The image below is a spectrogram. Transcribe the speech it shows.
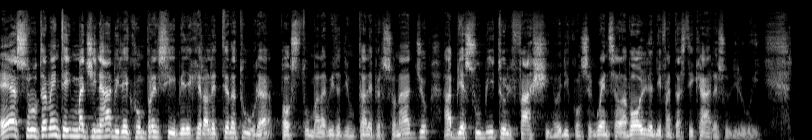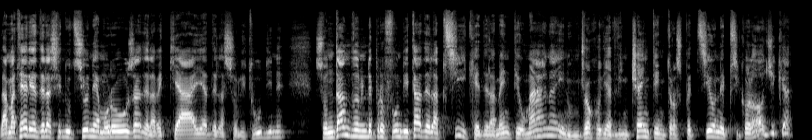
È assolutamente immaginabile e comprensibile che la letteratura, postuma alla vita di un tale personaggio, abbia subito il fascino e di conseguenza la voglia di fantasticare su di lui. La materia della seduzione amorosa, della vecchiaia, della solitudine, sondando nelle profondità della psiche e della mente umana, in un gioco di avvincente introspezione psicologica,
